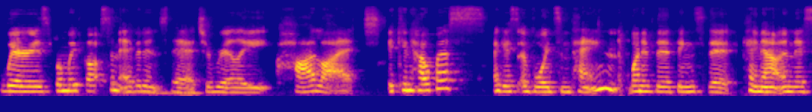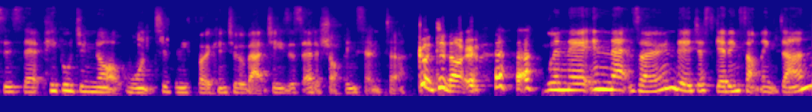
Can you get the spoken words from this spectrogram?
Whereas when we've got some evidence there to really highlight, it can help us I guess, avoid some pain. One of the things that came out in this is that people do not want to be spoken to about Jesus at a shopping centre. Good to know. when they're in that zone, they're just getting something done.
